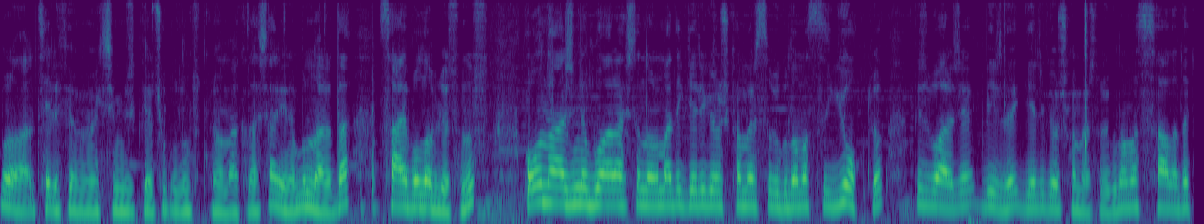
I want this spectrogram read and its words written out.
Buralarda telif yememek için müzikleri çok uzun tutmuyorum arkadaşlar. Yine bunlara da sahip olabiliyorsunuz. Onun haricinde bu araçta normalde geri görüş kamerası uygulaması yoktu. Biz bu araca bir de geri görüş kamerası uygulaması sağladık.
